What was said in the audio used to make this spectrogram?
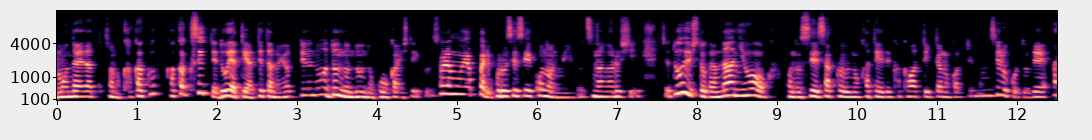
問題だった、その価格価格設定どうやってやってたのよっていうのをどんどんどんどん公開していく。それもやっぱりプロセスエコノミーにもつながるし、じゃあどういう人が何をこの政策の過程で関わっていったのかっていうのを見せることで、あ、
